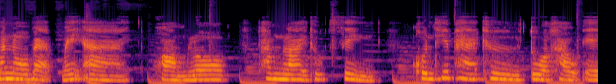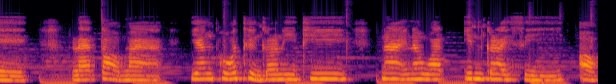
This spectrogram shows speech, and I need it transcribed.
มโนแบบไม่อาย ความโลภทำลายทุกสิ่ง คนที่แพ้คือตัวเขาเอง และต่อมายังโพสต์ถึงกรณีที่ นายนวัดอินไกรศรีออก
